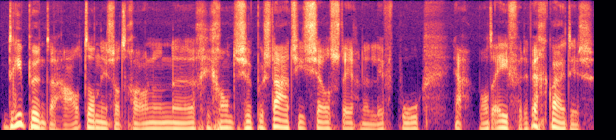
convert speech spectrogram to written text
drie punten haalt, dan is dat gewoon een uh, gigantische prestatie, zelfs tegen een Liverpool, ja, wat even de weg kwijt is.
